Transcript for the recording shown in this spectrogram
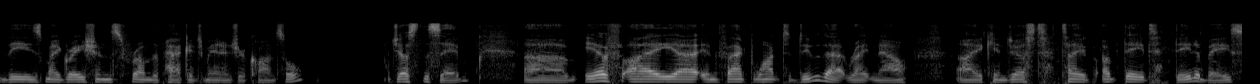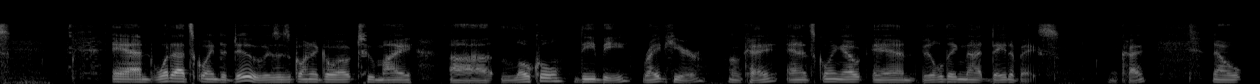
these migrations from the package manager console just the same. Um, if I, uh, in fact, want to do that right now, I can just type update database. And what that's going to do is is going to go out to my uh, local DB right here, okay? And it's going out and building that database, okay? Now,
